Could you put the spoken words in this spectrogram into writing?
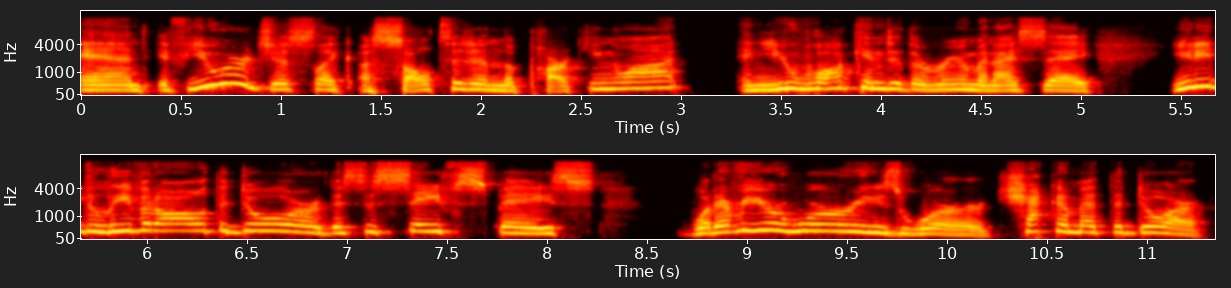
and if you were just like assaulted in the parking lot and you walk into the room and i say you need to leave it all at the door this is safe space whatever your worries were check them at the door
